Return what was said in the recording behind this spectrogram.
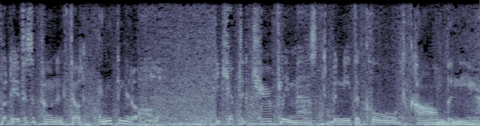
But if his opponent felt anything at all, he kept it carefully masked beneath a cold, calm veneer.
